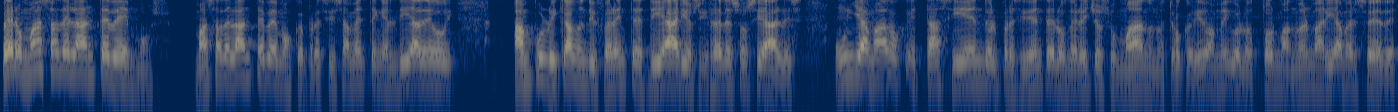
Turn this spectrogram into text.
Pero más adelante vemos, más adelante vemos que precisamente en el día de hoy han publicado en diferentes diarios y redes sociales un llamado que está haciendo el presidente de los derechos humanos, nuestro querido amigo el doctor Manuel María Mercedes,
